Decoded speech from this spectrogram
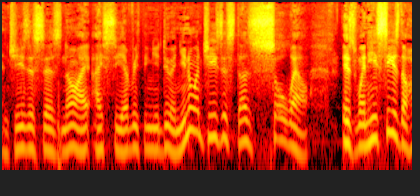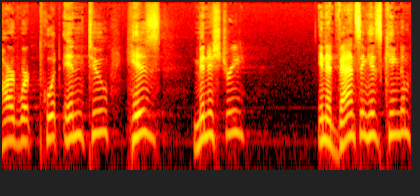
And Jesus says, No, I, I see everything you do. And you know what Jesus does so well? Is when he sees the hard work put into his ministry, in advancing his kingdom,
